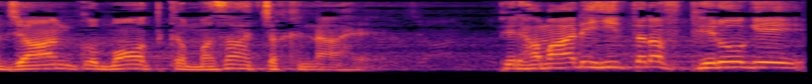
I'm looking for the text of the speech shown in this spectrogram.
جان کو موت کا مزہ چکھنا ہے۔ پھر ہماری ہی طرف پھرو گے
